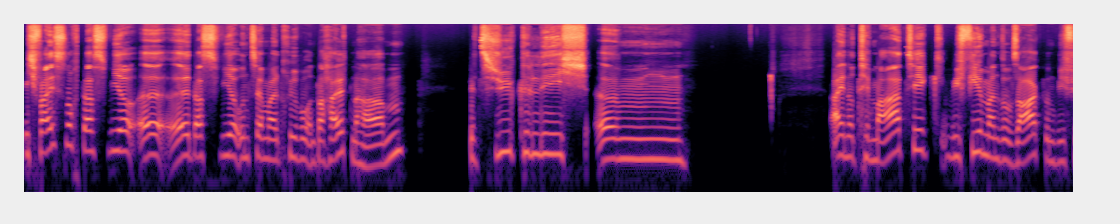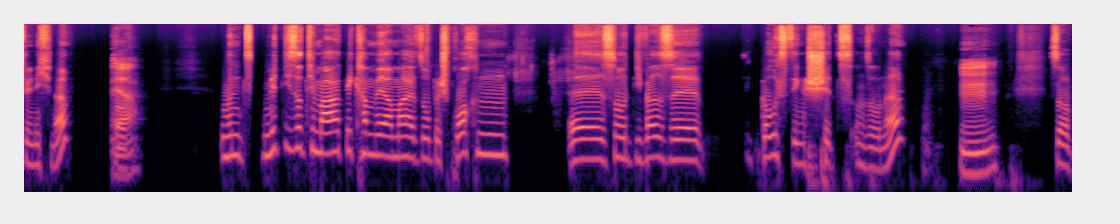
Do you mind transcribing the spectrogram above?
Ich weiß noch, dass wir, äh, äh, dass wir uns ja mal drüber unterhalten haben bezüglich ähm, einer Thematik, wie viel man so sagt und wie viel nicht, ne? So. Ja. Und mit dieser Thematik haben wir ja mal so besprochen, äh, so diverse Ghosting-Shits und so, ne? Mhm. So,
